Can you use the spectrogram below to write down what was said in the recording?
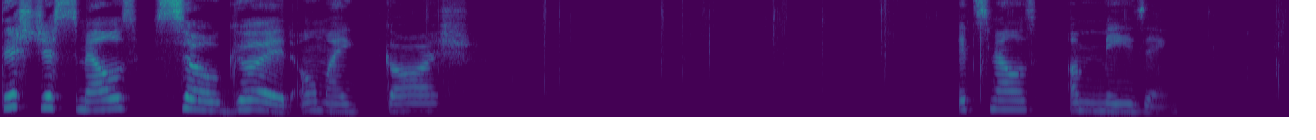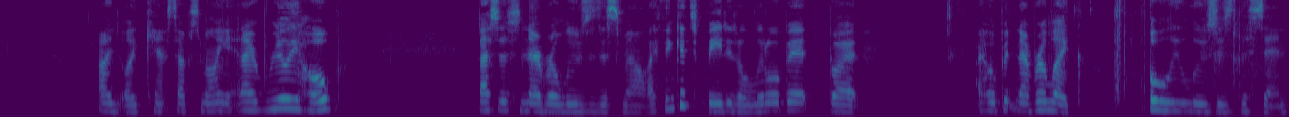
this just smells so good. Oh my gosh. It smells amazing. I like can't stop smelling it and I really hope that this never loses the smell. I think it's faded a little bit, but I hope it never like fully loses the scent.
